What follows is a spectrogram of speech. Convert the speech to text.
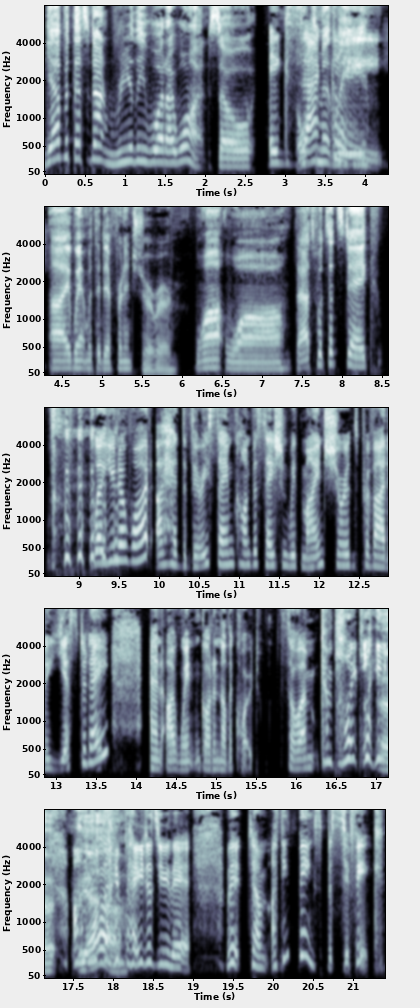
yeah, but that's not really what I want. So exactly. ultimately, I went with a different insurer. Wah wah. That's what's at stake. well, you know what? I had the very same conversation with my insurance provider yesterday, and I went and got another quote. So I'm completely uh, on yeah. the same page as you there. But um, I think being specific,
